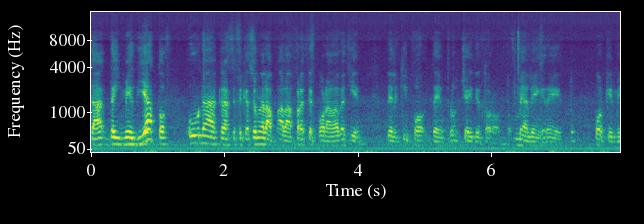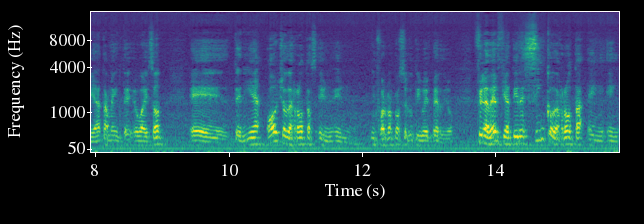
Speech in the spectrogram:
da de inmediato una clasificación a la, a la pretemporada de quién? Del equipo de Blue Jays de Toronto. Me alegré esto, porque inmediatamente Sox eh, tenía 8 derrotas en, forma consecutiva y perdió. Filadelfia tiene 5 derrotas en, en-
